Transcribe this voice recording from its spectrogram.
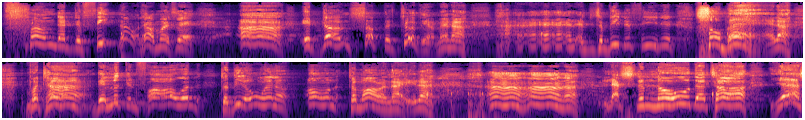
from that defeat, Lord have mercy, uh, it done something to them. And, uh, and, and to be defeated so bad. Uh, but uh, they're looking forward to be a winner on tomorrow night. Uh, uh, lets them know that, uh, yes,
